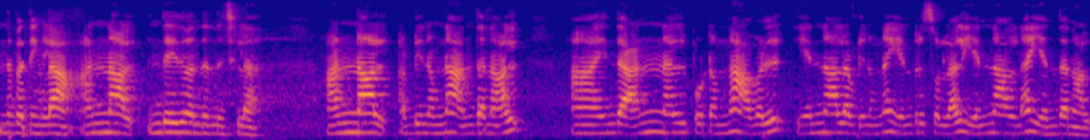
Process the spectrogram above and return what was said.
இந்த பார்த்தீங்களா அந்நாள். இந்த இது வந்துருந்துச்சுல. அந்நாள் அப்படின்னம்னா அந்த நாள் இந்த அண்ணல் போட்டோம்னா அவள் எந்நாள் அப்படின்னம்னா என்று சொல்லால் என்னால்னா எந்த நாள்?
